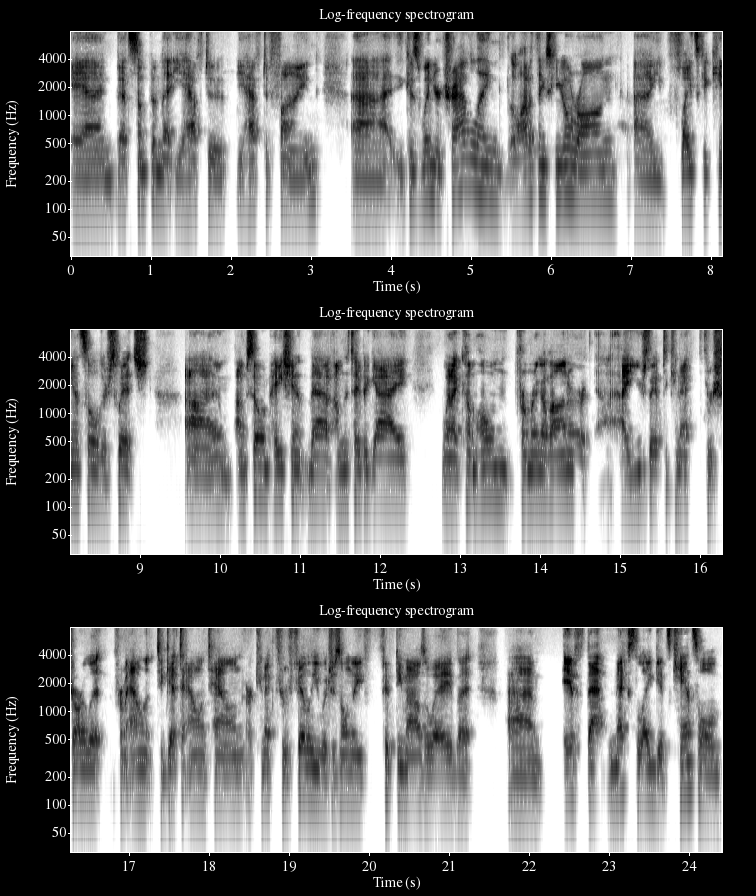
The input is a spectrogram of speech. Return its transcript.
and that's something that you have to you have to find because uh, when you're traveling, a lot of things can go wrong. Uh, flights get canceled or switched. Um, I'm so impatient that I'm the type of guy when I come home from Ring of Honor, I usually have to connect through Charlotte from Allen to get to Allentown or connect through Philly, which is only 50 miles away. But um, if that next leg gets canceled,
